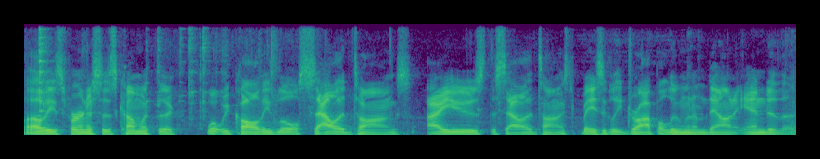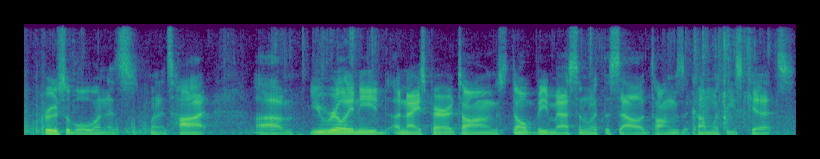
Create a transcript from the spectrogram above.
Well, these furnaces come with the what we call these little salad tongs. I use the salad tongs to basically drop aluminum down into the crucible when it's when it's hot. Um, you really need a nice pair of tongs. Don't be messing with the salad tongs that come with these kits.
